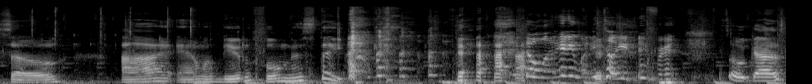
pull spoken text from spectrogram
So, I am a beautiful mistake. Don't let anybody tell you different. So, guys,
